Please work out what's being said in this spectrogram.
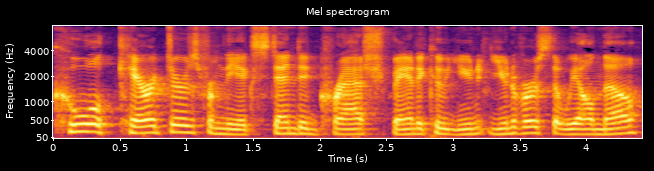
cool characters from the extended Crash Bandicoot uni- universe that we all know.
